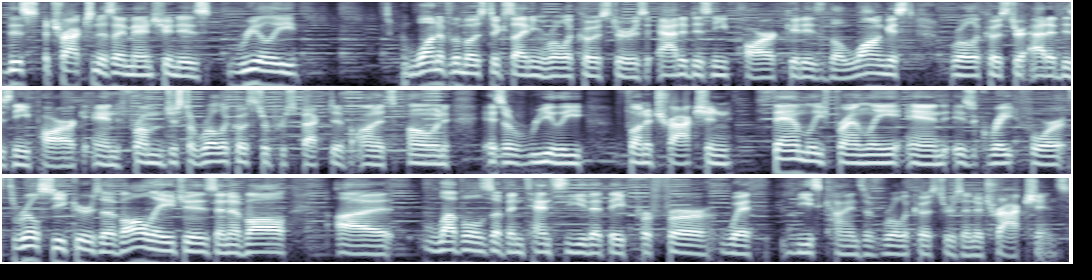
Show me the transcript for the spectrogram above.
this attraction, as I mentioned, is really one of the most exciting roller coasters at a Disney park. It is the longest roller coaster at a Disney park, and from just a roller coaster perspective on its own, is a really fun attraction, family friendly, and is great for thrill seekers of all ages and of all uh, levels of intensity that they prefer with these kinds of roller coasters and attractions.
